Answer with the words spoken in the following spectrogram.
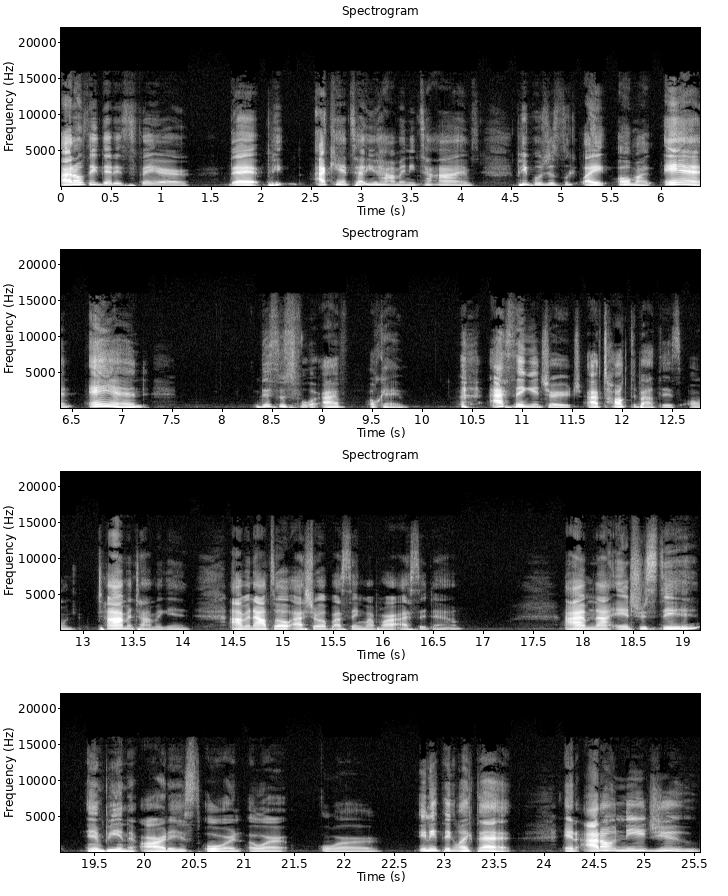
I don't think that it's fair that pe- I can't tell you how many times people just look like, oh my, and and this is for I've okay. I sing in church. I've talked about this on time and time again. I'm an alto. I show up, I sing my part, I sit down. I'm not interested in being an artist or or or anything like that. And I don't need you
